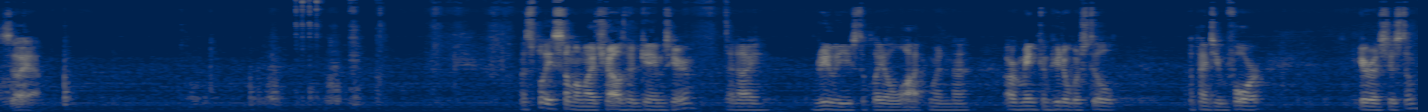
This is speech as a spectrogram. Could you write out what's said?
So yeah. Let's play some of my childhood games here that I really used to play a lot when uh, our main computer was still a Pentium 4 era system.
